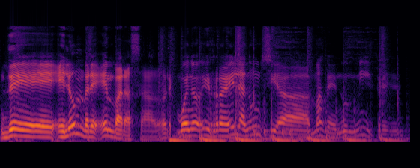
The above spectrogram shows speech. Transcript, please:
de el hombre embarazado. Bueno, Israel anuncia más de 1.300 nuevas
